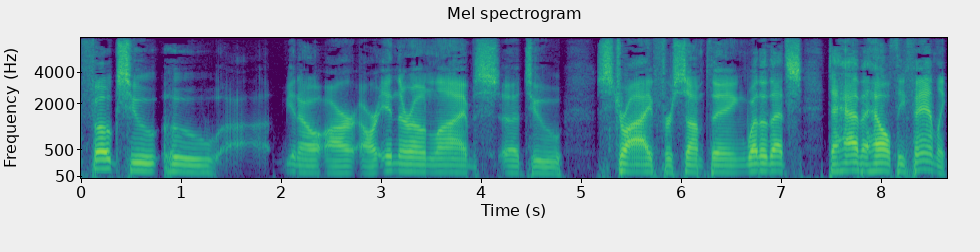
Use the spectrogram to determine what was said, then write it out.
folks who who uh, you know are are in their own lives uh, to strive for something, whether that's to have a healthy family.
